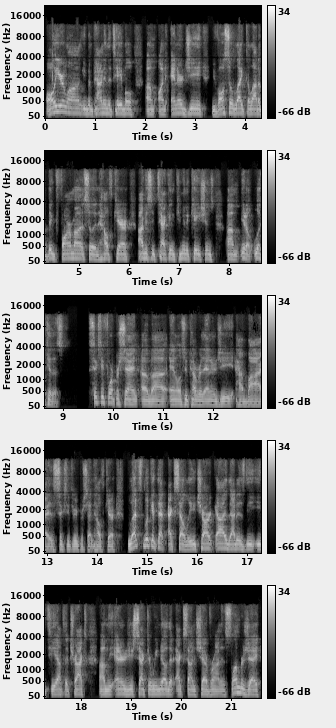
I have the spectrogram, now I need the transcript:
all year long. You've been pounding the table um, on energy. You've also liked a lot of big pharma. So in healthcare, obviously tech and communications. Um, you know, look at this. 64% of uh, analysts who cover the energy have buys, 63% healthcare. Let's look at that XLE chart, guy. That is the ETF that tracks um, the energy sector. We know that Exxon, Chevron, and Schlumberger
